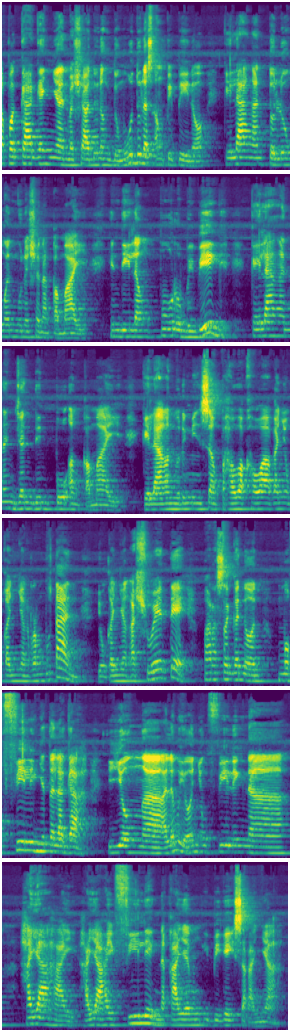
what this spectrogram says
Kapag kaganyan masyado nang dumudulas ang pipino, kailangan tulungan mo na siya ng kamay. Hindi lang puro bibig, kailangan nandyan din po ang kamay. Kailangan mo rin minsan pahawak-hawakan yung kanyang rambutan, yung kanyang aswete, para sa ganon, ma-feeling niya talaga yung, uh, alam mo yon yung feeling na hayahay, hayahay feeling na kaya mong ibigay sa kanya.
